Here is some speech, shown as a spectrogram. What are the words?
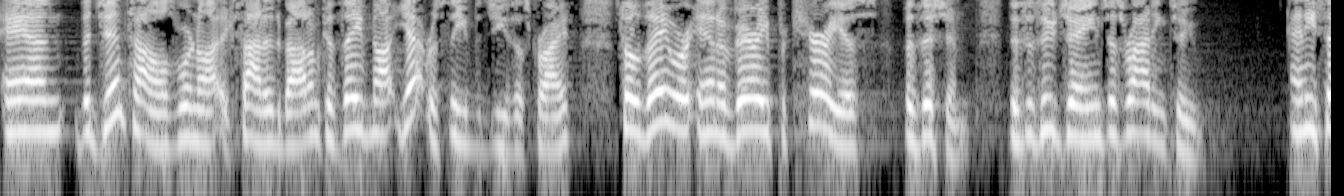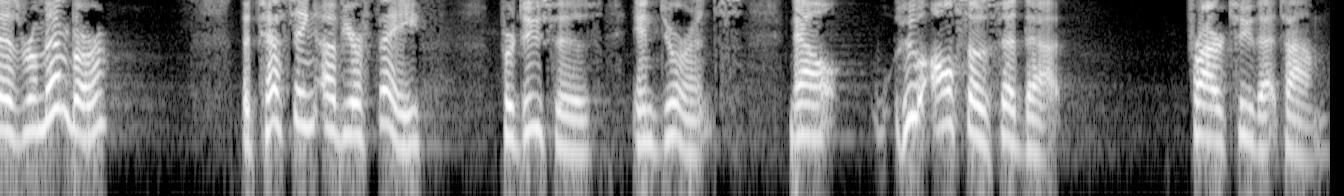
And the Gentiles were not excited about him because they've not yet received the Jesus Christ. So they were in a very precarious position. This is who James is writing to. And he says, remember, the testing of your faith produces endurance. Now, who also said that prior to that time?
